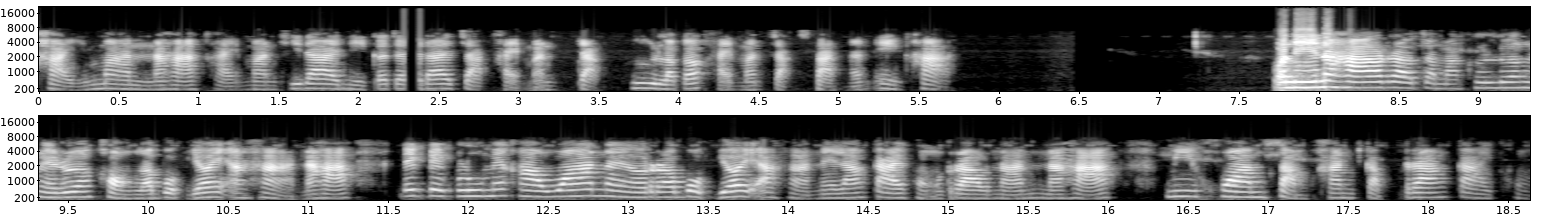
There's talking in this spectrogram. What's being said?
ไขมันนะคะ ไขมันที่ได้นี้ก็จะได้จากไขมันจากพืชแล้วก็ไขมันจากสัตว์นั่นเองค่ะ วันนี้นะคะเราจะมาขึ้นเรื่องในเรื่องของระบบย่อยอาหารนะคะ เด็กๆรู้ไหมคะว่าในระบบย่อยอาหารในร่างกายของเรานั้นนะคะ มีความสำคัญกับร่างกายของ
